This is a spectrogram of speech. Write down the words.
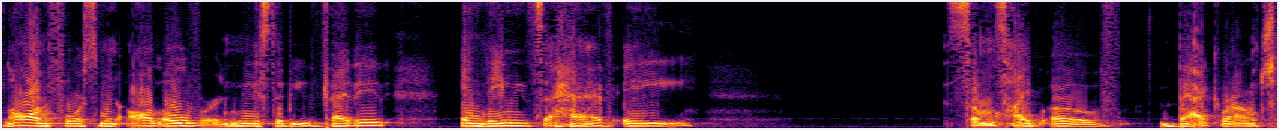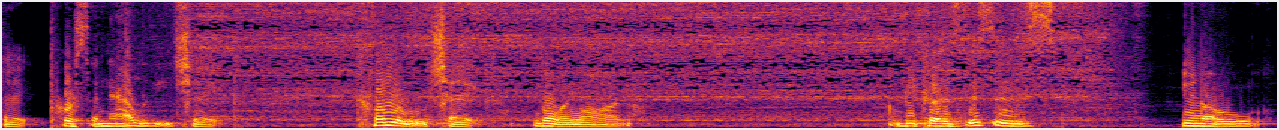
law enforcement all over needs to be vetted and they need to have a some type of background check personality check criminal check going on because this is, you know,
